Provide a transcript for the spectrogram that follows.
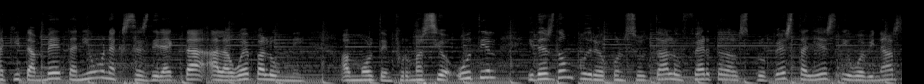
Aquí també teniu un accés directe a la web Alumni, amb molta informació útil i des d'on podreu consultar l'oferta dels propers tallers i webinars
